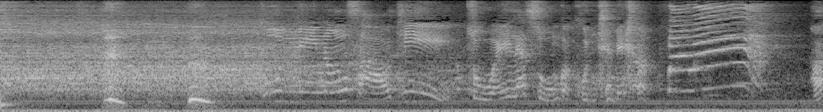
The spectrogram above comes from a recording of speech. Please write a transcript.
และสูงกว่าคุณใช่ไหมครับ ฮะ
